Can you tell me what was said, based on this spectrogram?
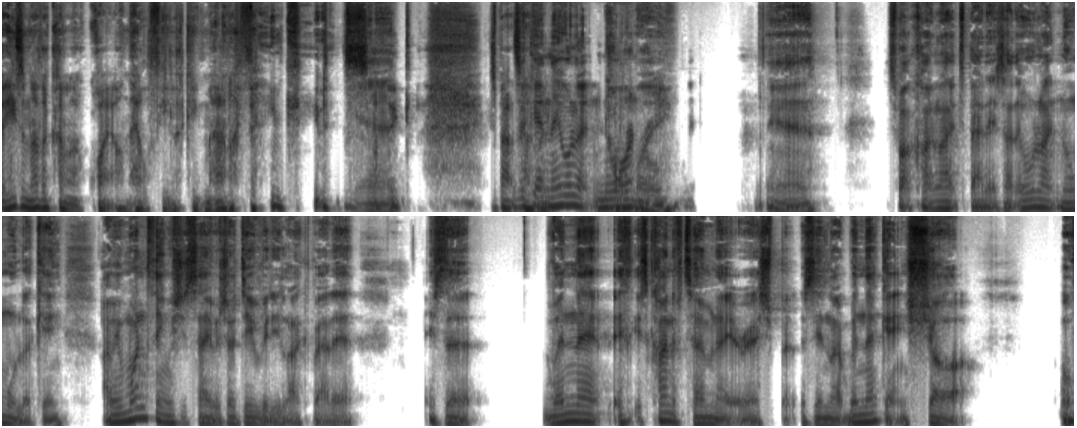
But he's another kind of quite unhealthy looking man. I think looks Yeah. like he's about to again, they all look normal. coronary. Yeah. That's what I quite liked about it. It's like they're all like normal looking. I mean, one thing we should say, which I do really like about it, is that when they're, it's kind of Terminator ish, but as in like when they're getting shot or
